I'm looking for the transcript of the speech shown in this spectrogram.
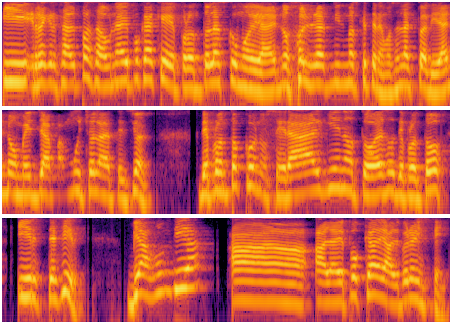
Y regresar al pasado una época que de pronto las comodidades no son las mismas que tenemos en la actualidad no me llama mucho la atención. De pronto conocer a alguien o todo eso, de pronto ir, decir, viajo un día a, la época de Albert Einstein,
